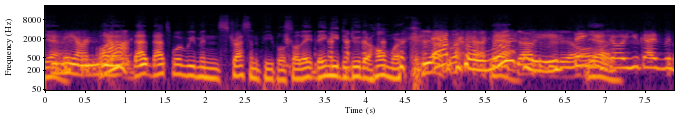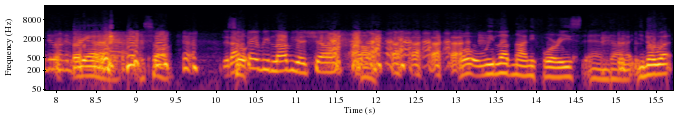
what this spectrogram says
Yeah, and they are Oh, not. that, that that's what we've been stressing to people. So they, they need to do their homework. Yeah. Absolutely. Gotta do Thank Yeah. you, Joe. You guys been doing a great yeah. job. So Did So- I say we love your show? well, we love 94 East, and uh, you know what?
